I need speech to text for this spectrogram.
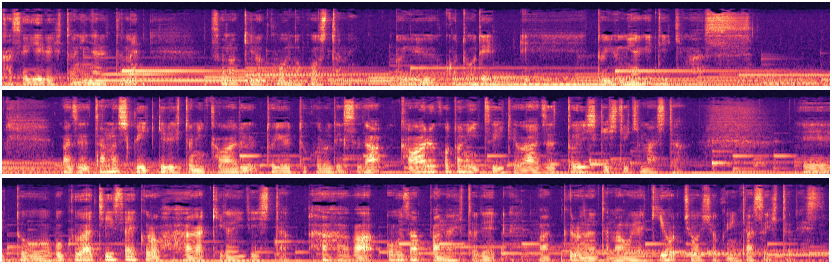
稼げる人になるためその記録を残すためということで、えー、と読み上げていきます。まず楽しく生きる人に変わるというところですが変わることについてはずっと意識してきました。えーと、と僕は小さい頃母が嫌いでした。母は大雑把な人で真っ黒な卵焼きを朝食に出す人です。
